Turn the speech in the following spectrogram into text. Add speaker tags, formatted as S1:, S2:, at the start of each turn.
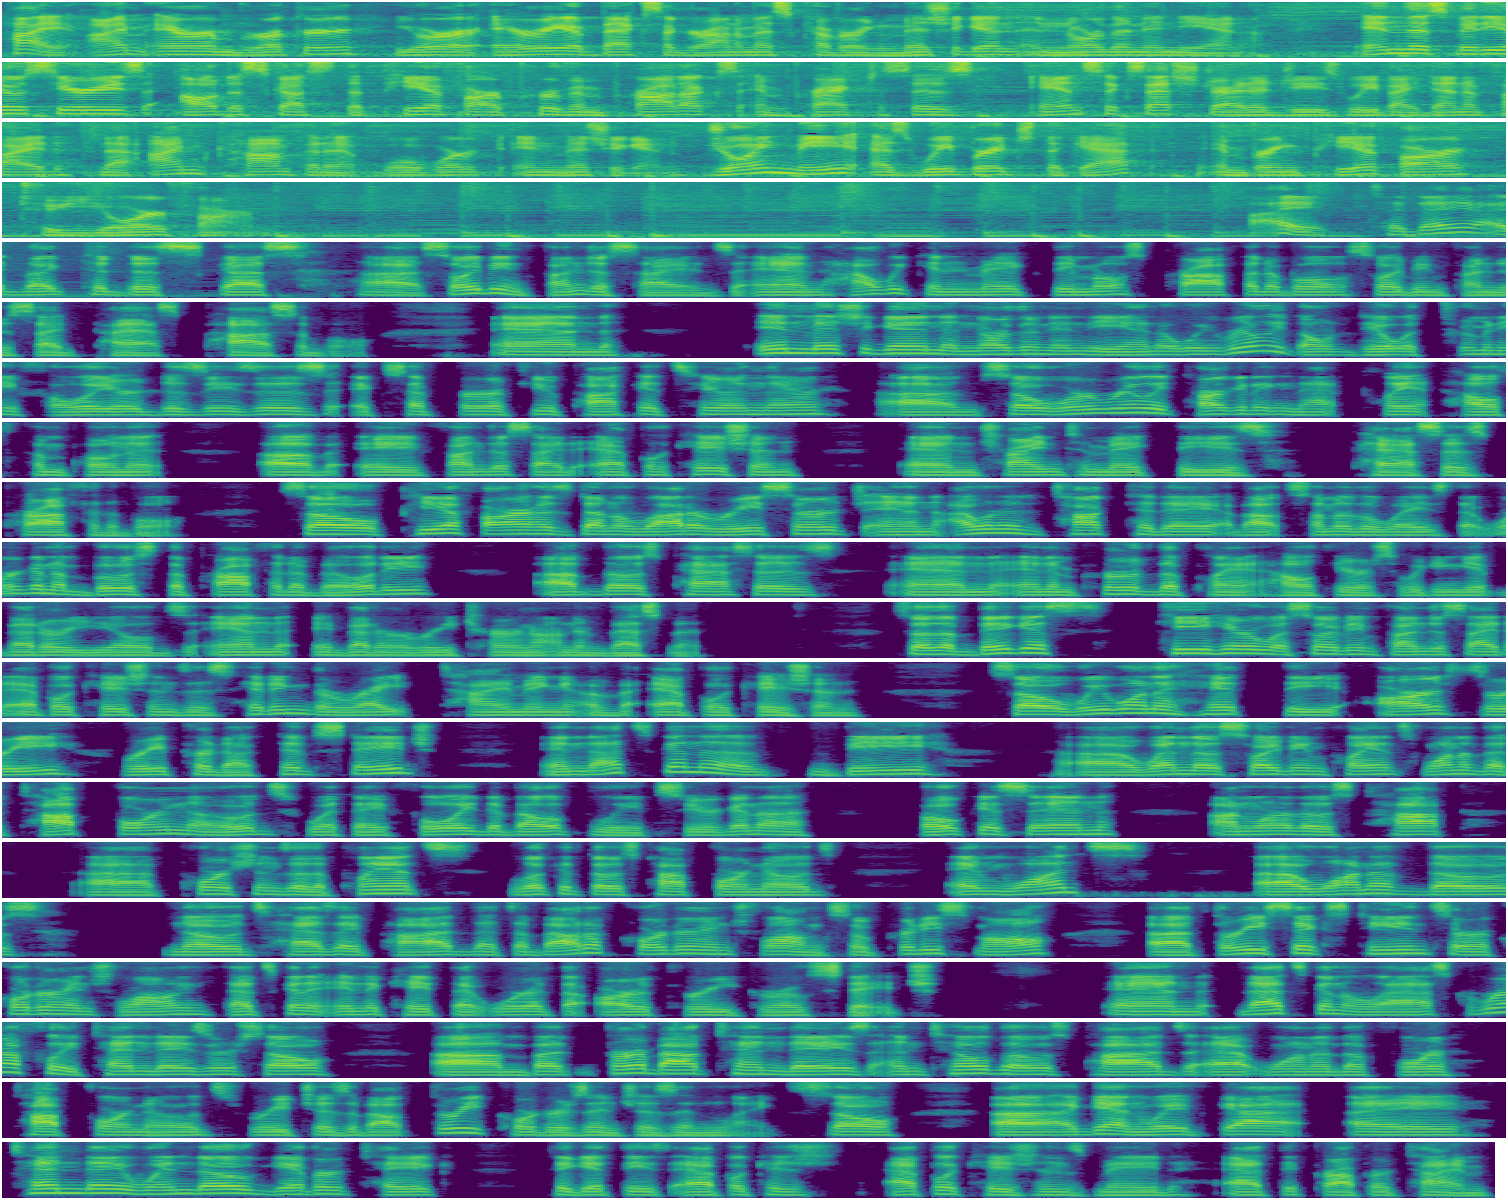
S1: Hi, I'm Aaron Brooker, your area Beck's agronomist covering Michigan and northern Indiana. In this video series, I'll discuss the PFR proven products and practices and success strategies we've identified that I'm confident will work in Michigan. Join me as we bridge the gap and bring PFR to your farm. Hi, today I'd like to discuss uh, soybean fungicides and how we can make the most profitable soybean fungicide pass possible. And in Michigan and northern Indiana, we really don't deal with too many foliar diseases except for a few pockets here and there. Um, so we're really targeting that plant health component of a fungicide application and trying to make these passes profitable. So PFR has done a lot of research, and I wanted to talk today about some of the ways that we're going to boost the profitability of those passes and and improve the plant health here so we can get better yields and a better return on investment. So the biggest key here with soybean fungicide applications is hitting the right timing of application. So we want to hit the R3 reproductive stage, and that's going to be uh, when those soybean plants, one of the top four nodes with a fully developed leaf. So you're going to focus in on one of those top uh, portions of the plants, look at those top four nodes, and once uh, one of those nodes has a pod that's about a quarter inch long, so pretty small, uh, 3 sixteenths or a quarter inch long, that's going to indicate that we're at the R3 growth stage. And that's going to last roughly 10 days or so, um, but for about 10 days until those pods at one of the four top four nodes reaches about three quarters inches in length. So uh, again, we've got a 10 day window, give or take, to get these applica- applications made at the proper time.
